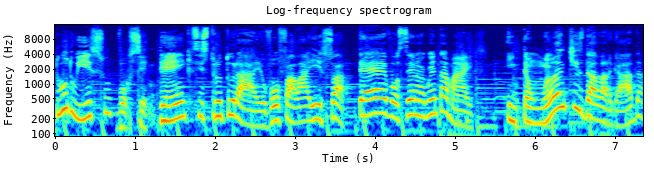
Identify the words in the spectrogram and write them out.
tudo isso, você tem que se estruturar. Eu vou falar isso até você não aguenta mais. Então, antes da largada,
